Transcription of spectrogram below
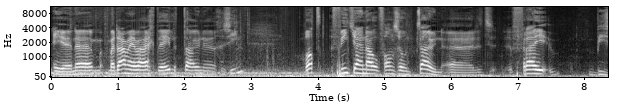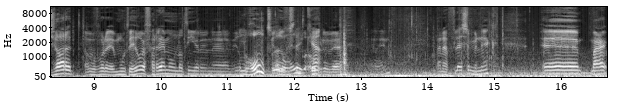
Hey, en, uh, maar daarmee hebben we eigenlijk de hele tuin gezien. Wat vind jij nou van zo'n tuin? het is vrij bizar. We, worden, we, moeten heel even remmen omdat hier een wilde een hond, wilde hond over ja. de weg rent. En een fles in mijn nek. Uh, maar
